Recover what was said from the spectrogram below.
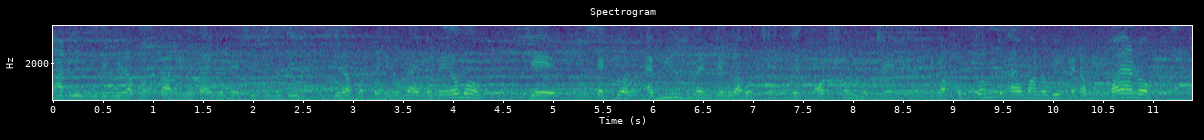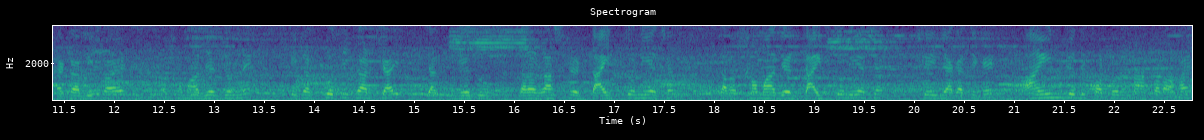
নারী যদি নিরাপত্তাহীনতায় ভোগে, শিশু যদি নিরাপত্তাহীনতায় ভোগে এবং যে সেক্সুয়াল অ্যাবিউজমেন্ট যেগুলো হচ্ছে, যে ধর্ষণ হচ্ছে, এটা অত্যন্ত অমানবিক, এটা ভয়ানক একটা বিষয় সমাজের জন্যে। এটার প্রতিকার চাই যেহেতু তারা রাষ্ট্রের দায়িত্ব নিয়েছেন, তারা সমাজের দায়িত্ব নিয়েছেন। সেই জায়গা থেকে আইন যদি কঠোর না করা হয়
